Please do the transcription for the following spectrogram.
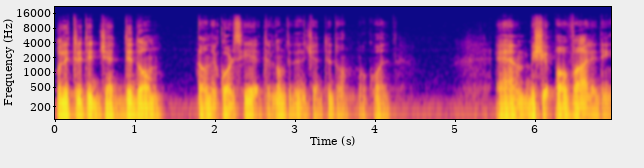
u li trid iġġeddidhom dawn il-korsijiet illum trid iġġeddidhom ukoll. biex jibqgħu validi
